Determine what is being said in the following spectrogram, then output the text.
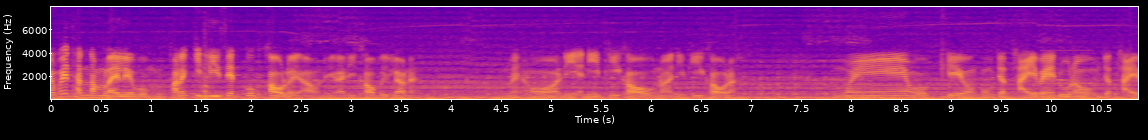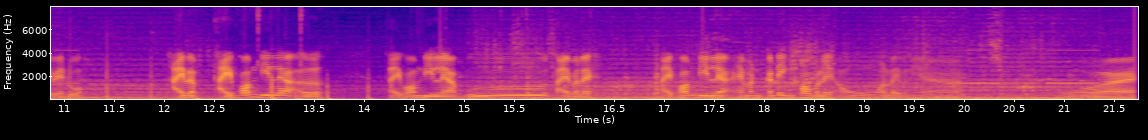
ยังไม่ทันทำอะไรเลยผมภารกิจรีเซ็ตปุ๊บเข้าเลยเอานี่อันนี้เข้าไปอีกแล้วนะเห็นไหมอ๋ออันนี้อันนี้ผีเข้านะอันนี้ผีเข้านะ แม่โอเคผมจะไถไปให้ดูนะผมจะไถไปดู ไถแบบไถพร้อมดินเลยอะเออ ไถพร้อมดินเลยครับอู้ไถไปเลย ไถพร้อมดินเลยให้มันกระเด้งเข้าไปเลยเอ้าอะไรวะเนี่ยโอ้ย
